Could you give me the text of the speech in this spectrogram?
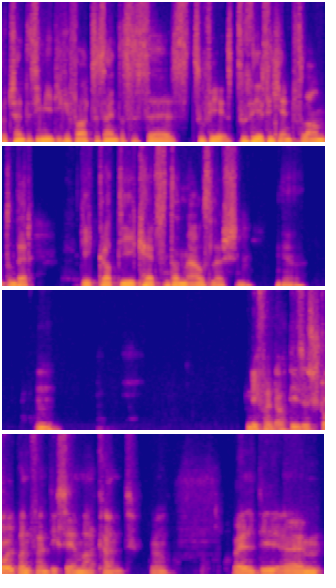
dort scheint es irgendwie die Gefahr zu sein, dass es äh, zu, viel, zu sehr sich entflammt und er die, gerade die Kerzen dann auslöschen. Ja. Hm. Und ich fand auch dieses Stolpern fand ich sehr markant, ja? weil die, ähm,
